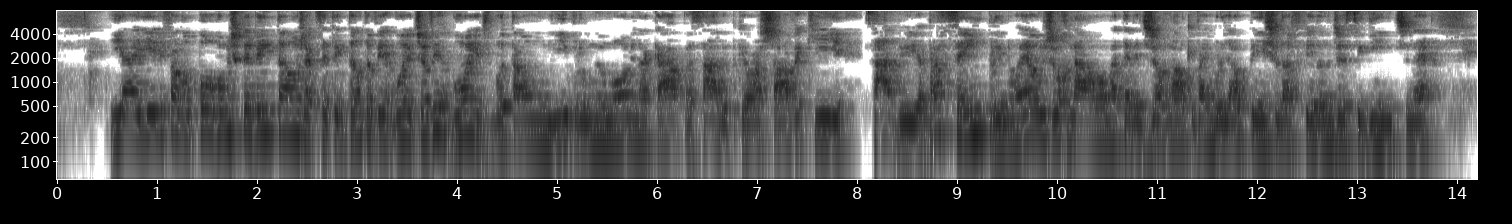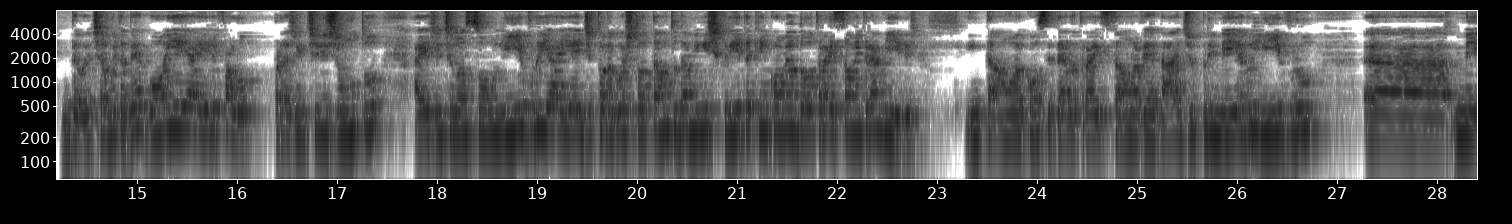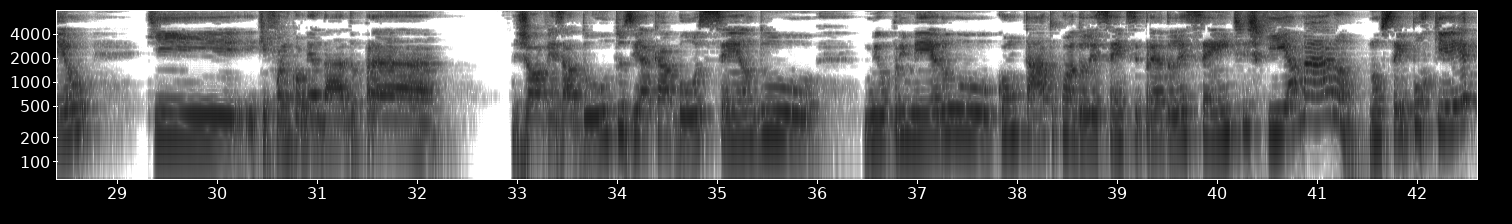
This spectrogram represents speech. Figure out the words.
E aí ele falou, pô, vamos escrever então, já que você tem tanta vergonha. Eu tinha vergonha de botar um livro, o meu nome na capa, sabe? Porque eu achava que, sabe, é para sempre, não é o jornal, a matéria de jornal que vai embrulhar o peixe da feira no dia seguinte, né? Então eu tinha muita vergonha e aí ele falou pra gente ir junto, aí a gente lançou um livro e aí a editora gostou tanto da minha escrita que encomendou Traição Entre Amigas. Então eu considero Traição, na verdade, o primeiro livro uh, meu que, que foi encomendado para jovens adultos e acabou sendo meu primeiro contato com adolescentes e pré-adolescentes que amaram. Não sei porquê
